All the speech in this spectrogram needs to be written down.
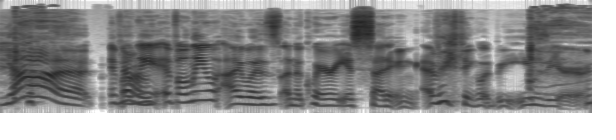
yeah. If No. only if only I was an Aquarius setting, everything would be easier.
